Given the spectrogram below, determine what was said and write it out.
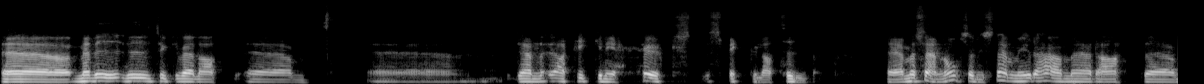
Eh, men vi, vi tycker väl att eh, den artikeln är högst spekulativ. Men sen också, det stämmer ju det här med att, eh,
